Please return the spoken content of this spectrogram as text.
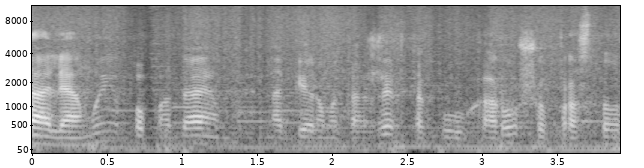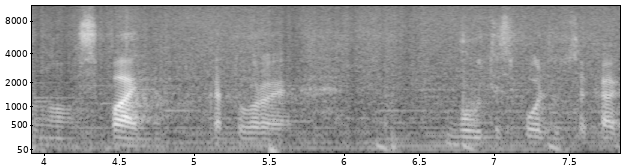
Далее мы попадаем на первом этаже в такую хорошую просторную спальню, которая будет использоваться как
